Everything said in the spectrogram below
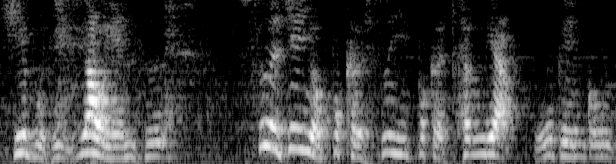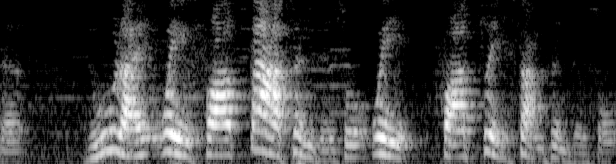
须菩提，要言之，世间有不可思议、不可称量、无边功德，如来未发大圣者说，未发最上圣者说。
